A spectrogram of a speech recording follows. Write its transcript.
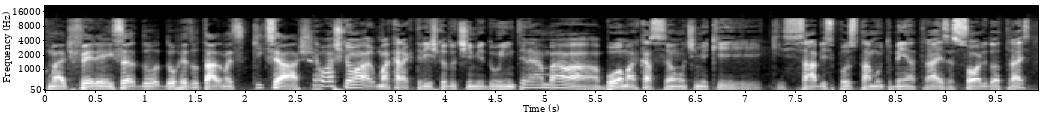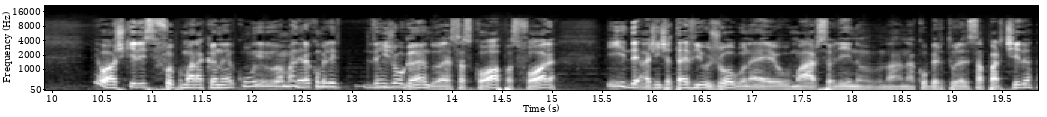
Com a diferença do, do resultado. Mas o que, que, você acha? Eu acho que uma, uma, característica do time do Inter é uma boa marcação, um time que, que sabe se posicionar muito bem atrás, é sólido atrás. Eu acho que ele foi pro Maracanã com a maneira como ele vem jogando essas Copas fora. E a gente até viu o jogo, né? Eu e o Márcio ali no, na, na cobertura dessa partida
